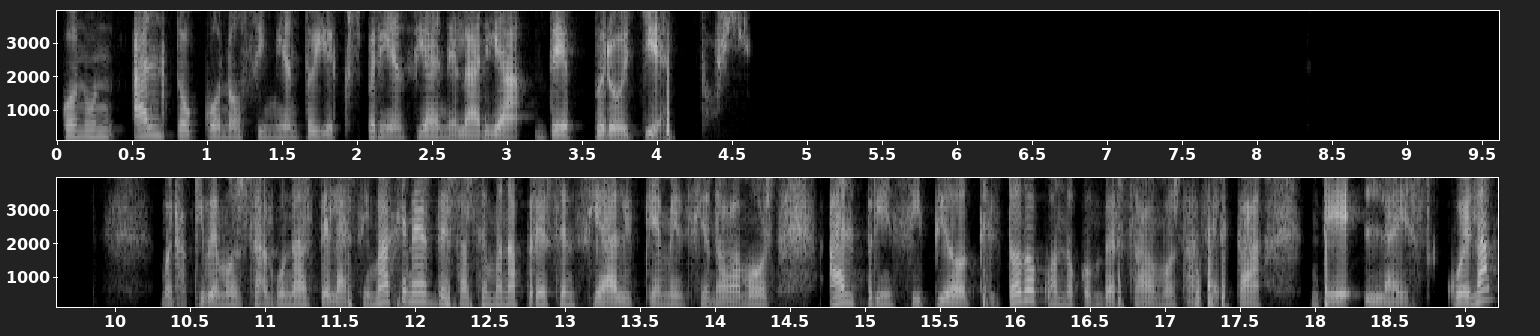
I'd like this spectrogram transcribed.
con un alto conocimiento y experiencia en el área de proyectos. Bueno, aquí vemos algunas de las imágenes de esa semana presencial que mencionábamos al principio del todo cuando conversábamos acerca de la escuela.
